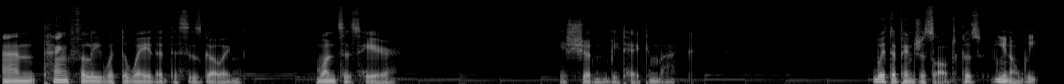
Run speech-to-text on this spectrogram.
And thankfully, with the way that this is going, once it's here, it shouldn't be taken back. With a pinch of salt, because, you know, we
